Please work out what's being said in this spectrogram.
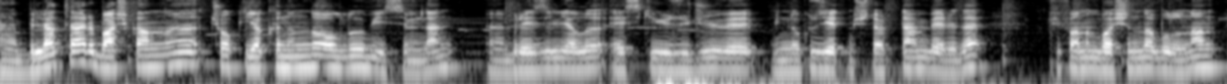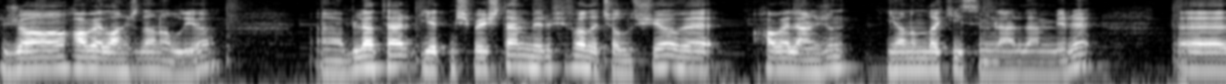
Ee, Blatter başkanlığı çok yakınında olduğu bir isimden Brezilyalı eski yüzücü ve 1974'ten beri de FIFA'nın başında bulunan Joao Havelange'dan alıyor. E, Blatter 75'ten beri FIFA'da çalışıyor ve Havelange'ın yanındaki isimlerden biri. E,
